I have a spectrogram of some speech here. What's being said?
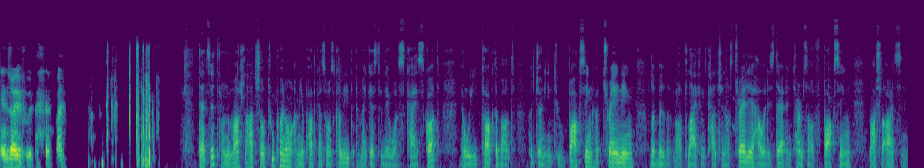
enjoy your food. Bye. That's it from the Martial Arts Show 2.0. I'm your podcast host Khalid, and my guest today was Kaye Scott, and we talked about her journey into boxing, her training, a little bit about life and culture in Australia, how it is there in terms of boxing, martial arts, and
